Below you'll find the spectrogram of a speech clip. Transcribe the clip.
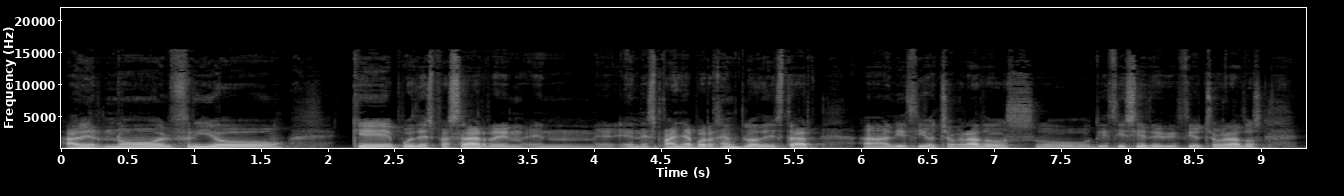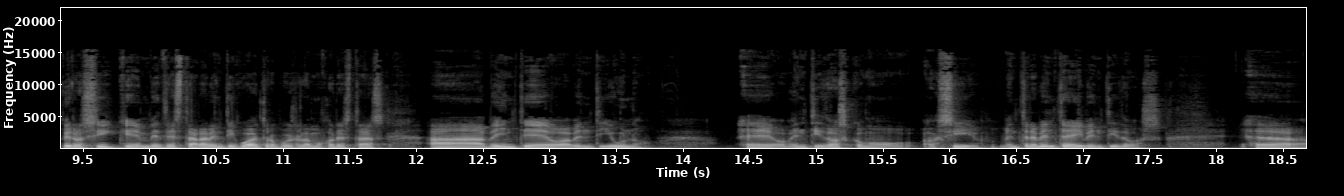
A ver, no el frío que puedes pasar en, España, por ejemplo, de estar a 18 grados o 17, 18 grados, pero sí que en vez de estar a 24, pues a lo mejor estás a 20 o a 21 eh, o 22, como sí, entre 20 y 22. Eh,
